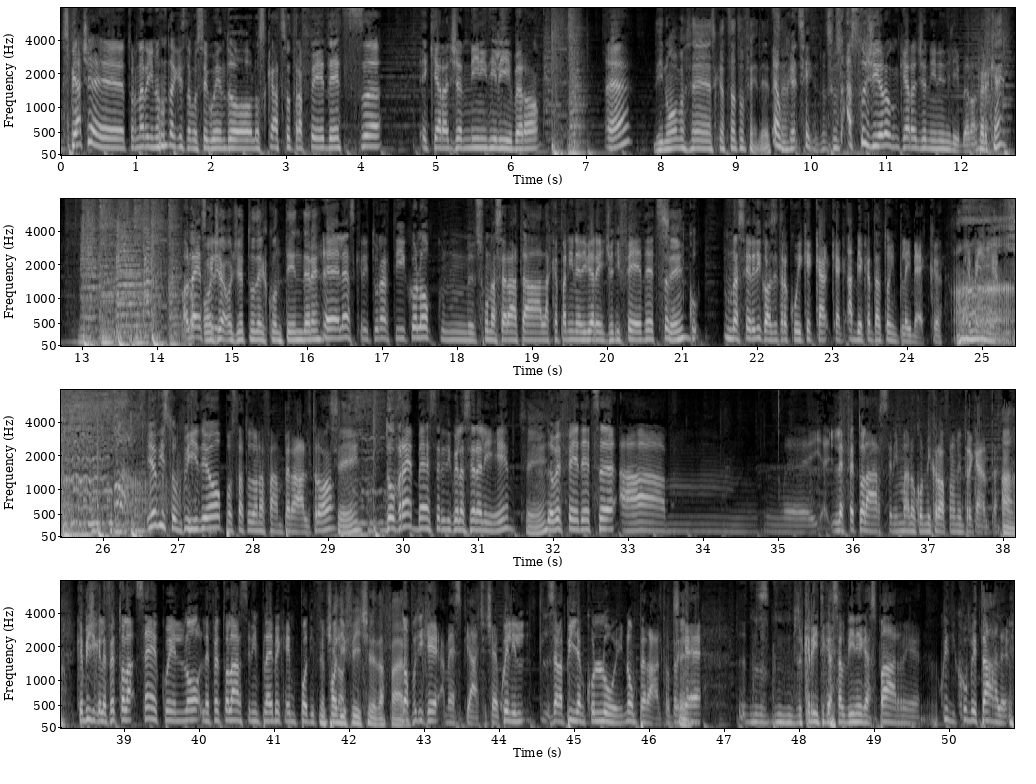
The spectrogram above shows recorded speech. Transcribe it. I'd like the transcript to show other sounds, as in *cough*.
Spiace tornare in onda che stavo seguendo lo scazzo tra Fedez e Chiara Giannini di Libero. Eh? Di nuovo si è scazzato Fedez? È un, sì, a sto giro con Chiara Giannini di Libero. Perché? Lei scritto, oggetto del contendere? Eh, lei ha scritto un articolo mh, mm, su una serata alla Capanina di Viareggio di Fedez. Sì. una serie di cose, tra cui che, ca- che abbia cantato in playback. Ah. Io ho visto un video postato da una fan, peraltro. Sì. Dovrebbe essere di quella sera lì. Sì. Dove Fedez ha mm, l'effetto Larsen in mano col microfono mentre canta. Ah. Capisci che l'effetto la- se è quello, l'effetto Larsen in playback è un po' difficile. Un po' difficile da fare. Dopodiché a me spiace, cioè quelli se la pigliano con lui, non per altro, perché sì. critica Salvini e Gasparri, quindi come tale.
